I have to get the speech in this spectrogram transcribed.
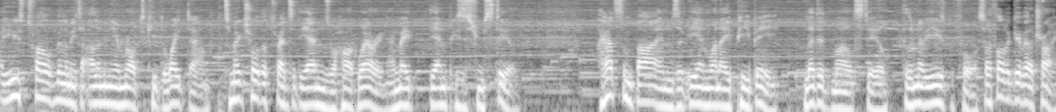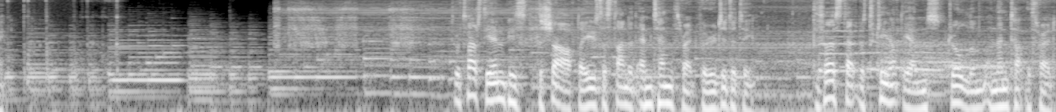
I used 12mm aluminium rod to keep the weight down. To make sure the threads at the ends were hard wearing, I made the end pieces from steel. I had some bar ends of EN1A PB, leaded mild steel, that I've never used before, so I thought I'd give it a try. To attach the end piece to the shaft I used a standard M10 thread for rigidity. The first step was to clean up the ends, drill them and then tap the thread.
